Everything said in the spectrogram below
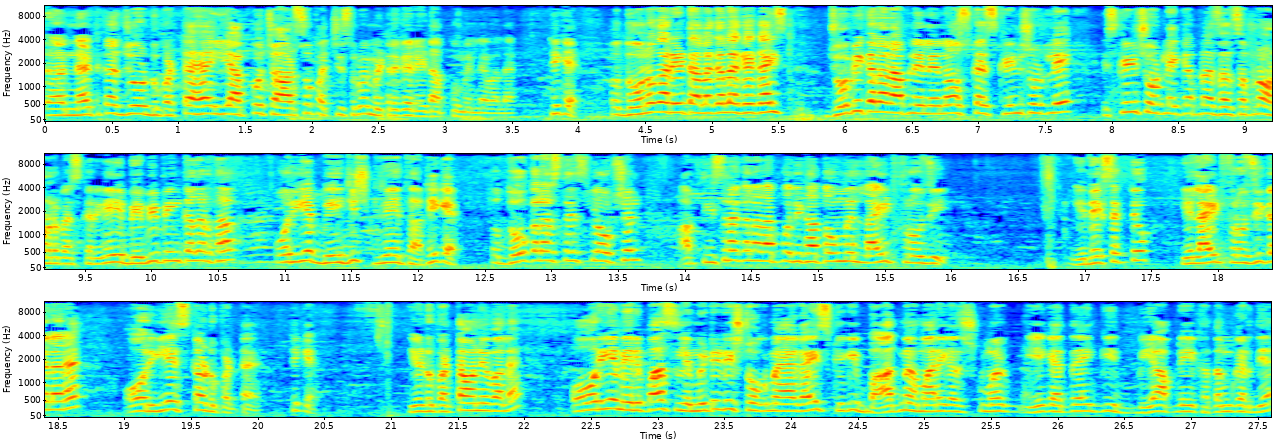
नेट का जो दुपट्टा है, ये आपको चार सौ पच्चीस रुपए मीटर का रेट आपको मिलने वाला है। ठीक है? तो दोनों का रेट अलग अलग है गाइस जो भी कलर आपने लेना, उसका स्क्रीनशॉट ले। स्क्रीनशॉट लेके अपना जल्द अपना ऑर्डर प्लेस करेंगे। ये बेबी पिंक कलर था और ये बेजिश ग्रे था, ठीक है? तो दो कलर थे इसके ऑप्शन अब तीसरा कलर आपको दिखाता हूँ मैं लाइट फ्रोजी ये देख सकते हो ये लाइट फ्रोजी कलर है और ये इसका दुपट्टा है, ठीक है? ये दुपट्टा होने वाला है और ये मेरे पास लिमिटेड स्टॉक में आएगा इस क्योंकि बाद में हमारे कस्टमर ये कहते हैं कि भैया आपने ये खत्म कर दिया।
